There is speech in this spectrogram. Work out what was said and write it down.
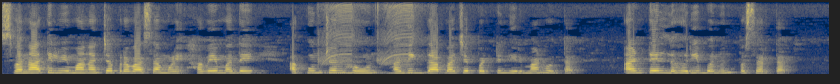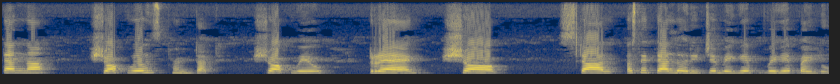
स्वनातील विमानाच्या प्रवासामुळे हवेमध्ये आकुंचन होऊन अधिक दाबाचे पट्टे निर्माण होतात आणि ते लहरी बनून पसरतात. त्यांना शॉक वेव्ज म्हणतात. Shock wave drag shock stall असे त्या लहरीचे वेगळे वेगळे पैलू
